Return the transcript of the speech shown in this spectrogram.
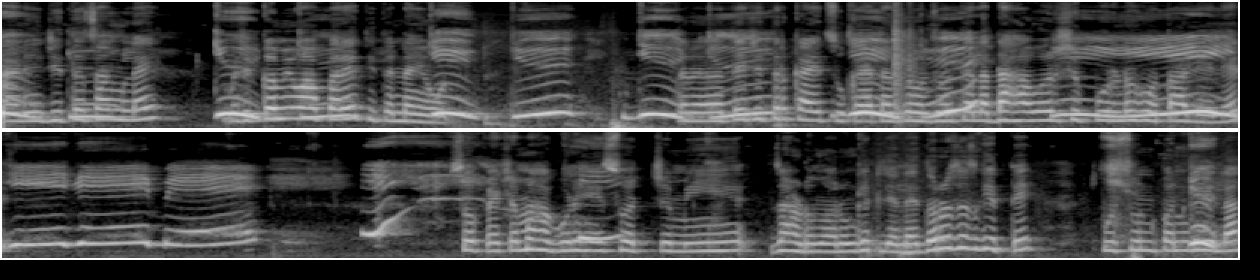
आणि जिथं चांगलं आहे म्हणजे कमी वापर आहे तिथं नाही होत. तर त्याची तर काय चूक आहे? आता जवळजवळ त्याला दहा वर्ष पूर्ण होत आलेले आहेत. सोप्याच्या महागून हे स्वच्छ मी झाडू मारून घेतलेलं आहे. दररोजच घेते. पुसून पण घ्यायला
